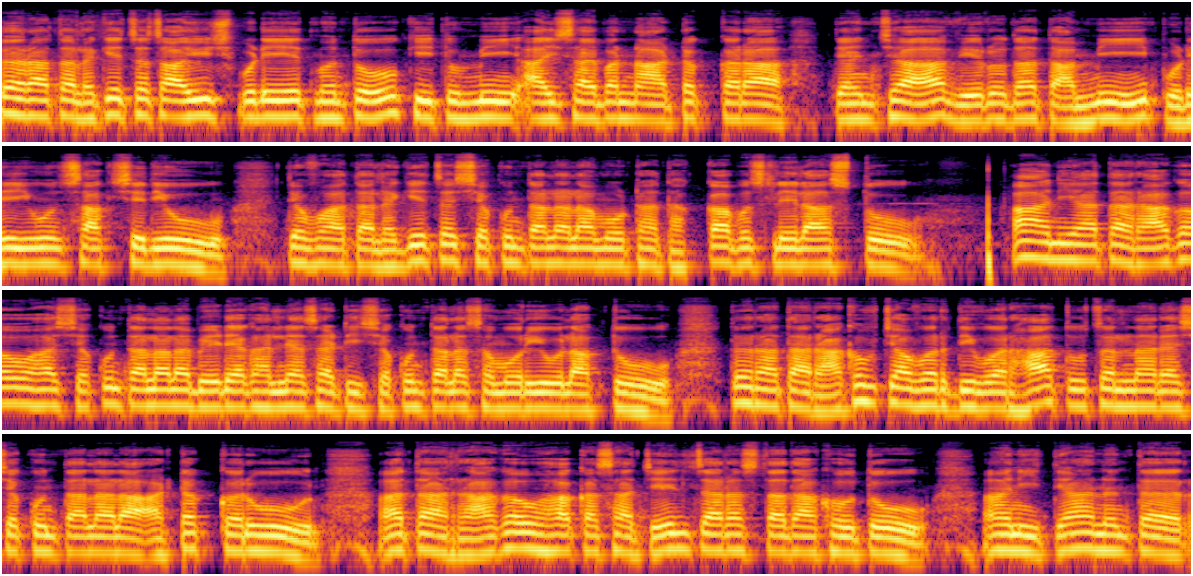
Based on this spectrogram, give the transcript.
तर आता लगेचच आयुष पुढे येत म्हणतो की तुम्ही आईसाहेबांना अटक करा. त्यांच्या विरोधात आम्ही पुढे येऊन साक्ष देऊ. तेव्हा आता लगेचच शकुंतलाला मोठा धक्का बसलेला असतो. आणि आता राघव हा शकुंतलाला बेड्या घालण्यासाठी शकुंतला समोर येऊ लागतो. तर आता राघवच्या वर्दीवर हात उचलणाऱ्या शकुंतलाला अटक करून आता राघव हा कसा जेलचा रस्ता दाखवतो. आणि त्यानंतर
